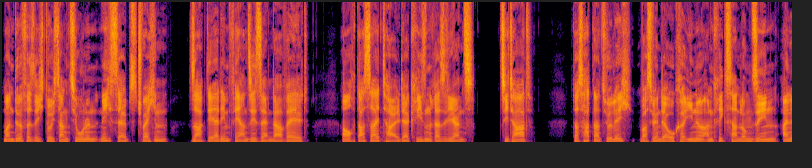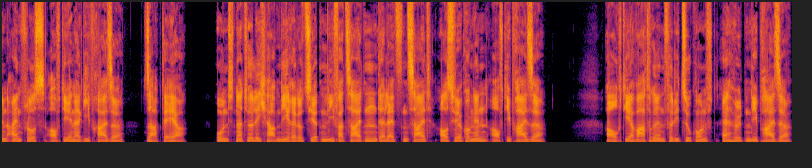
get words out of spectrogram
man dürfe sich durch Sanktionen nicht selbst schwächen, sagte er dem Fernsehsender Welt. Auch das sei Teil der Krisenresilienz. Zitat Das hat natürlich, was wir in der Ukraine an Kriegshandlungen sehen, einen Einfluss auf die Energiepreise, sagte er. Und natürlich haben die reduzierten Lieferzeiten der letzten Zeit Auswirkungen auf die Preise. Auch die Erwartungen für die Zukunft erhöhten die Preise.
